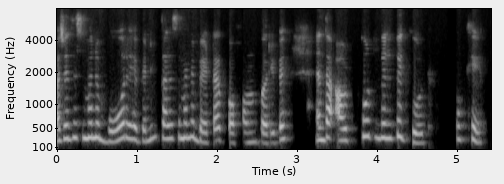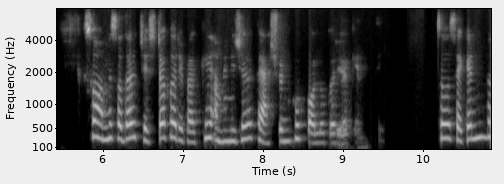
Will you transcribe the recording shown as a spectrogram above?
और जब से बोर हेनी से बेटर परफॉर्म करेंगे and the output will be good okay so आम सदा चेष्टा करवा कि आम निजर पैशन को फॉलो करिया केमती so second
